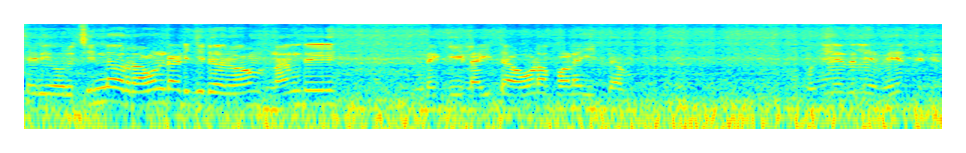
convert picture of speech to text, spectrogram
சரி ஒரு சின்ன ஒரு ரவுண்ட் அடிச்சுட்டு வருவோம். நன்றி. இன்னைக்கு லைட்டாக ஓட பழகிட்டோம். கொஞ்ச நேரத்துலேயே வேர்த்துட்டு.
